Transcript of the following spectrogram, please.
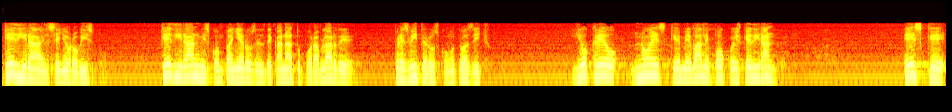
¿Qué dirá el señor obispo? ¿Qué dirán mis compañeros del decanato por hablar de presbíteros, como tú has dicho? Yo creo no es que me vale poco el qué dirán, es que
